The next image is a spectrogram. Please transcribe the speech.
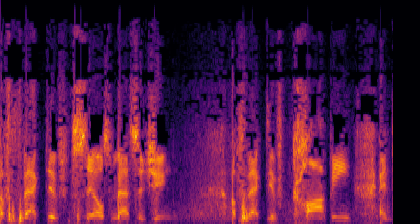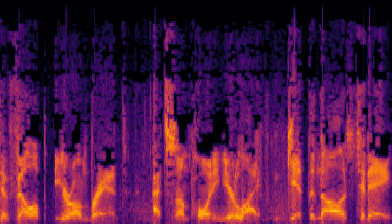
Effective sales messaging, effective copy, and develop your own brand at some point in your life. Get the knowledge today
